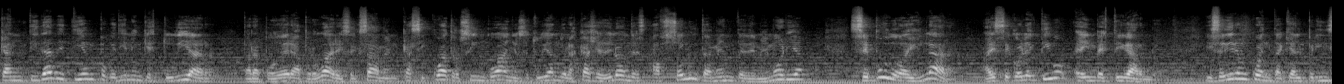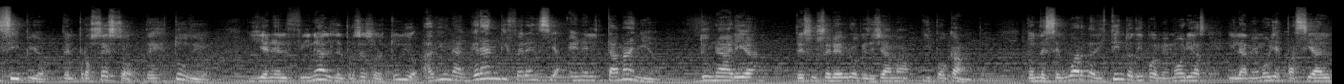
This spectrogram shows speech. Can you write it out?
cantidad de tiempo que tienen que estudiar para poder aprobar ese examen, casi 4 o 5 años estudiando las calles de Londres absolutamente de memoria, se pudo aislar a ese colectivo e investigarlo. Y se dieron cuenta que al principio del proceso de estudio y en el final del proceso de estudio había una gran diferencia en el tamaño de un área de su cerebro que se llama hipocampo, donde se guarda distinto tipo de memorias y la memoria espacial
